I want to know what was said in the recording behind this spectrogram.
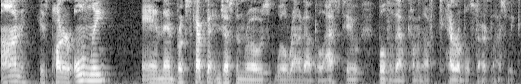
on his putter only. And then Brooks Koepka and Justin Rose will round out the last two. Both of them coming off terrible starts last week.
